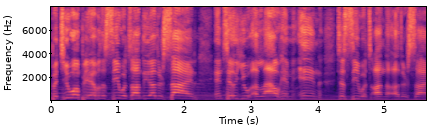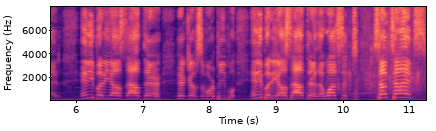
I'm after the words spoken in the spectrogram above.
But you won't be able to see what's on the other side until you allow him in to see what's on the other side. Anybody else out there? Here comes some more people. Anybody else out there that wants to sometimes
